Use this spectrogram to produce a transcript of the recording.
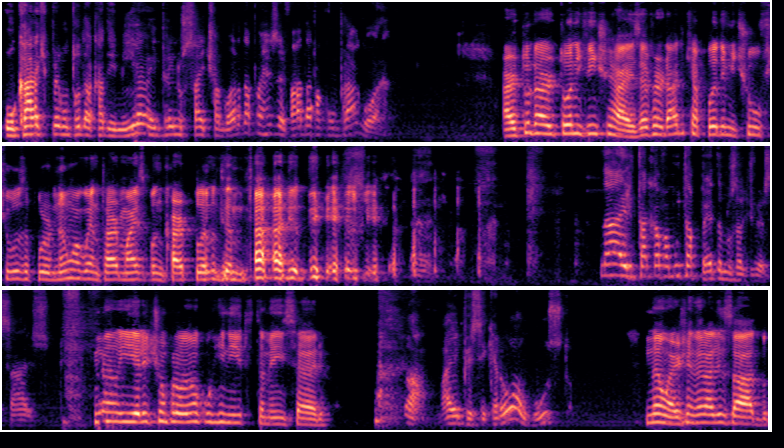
O cara que perguntou da academia, entrei no site agora, dá para reservar, dá para comprar agora. Arthur Artoni, 20 reais. É verdade que a Pan demitiu o Fiusa por não aguentar mais bancar plano dentário dele? É. Não, ele tacava muita pedra nos adversários. Não, e ele tinha um problema com rinite também, sério. Ah, aí eu pensei que era o Augusto. Não, é generalizado.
